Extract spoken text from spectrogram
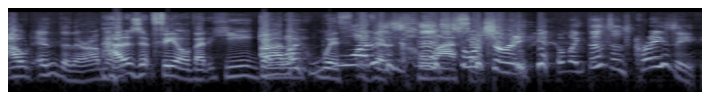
out into there. I'm How like, does it feel that he I'm got like, him with what the is classic? this sorcery? I'm like, this is crazy.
